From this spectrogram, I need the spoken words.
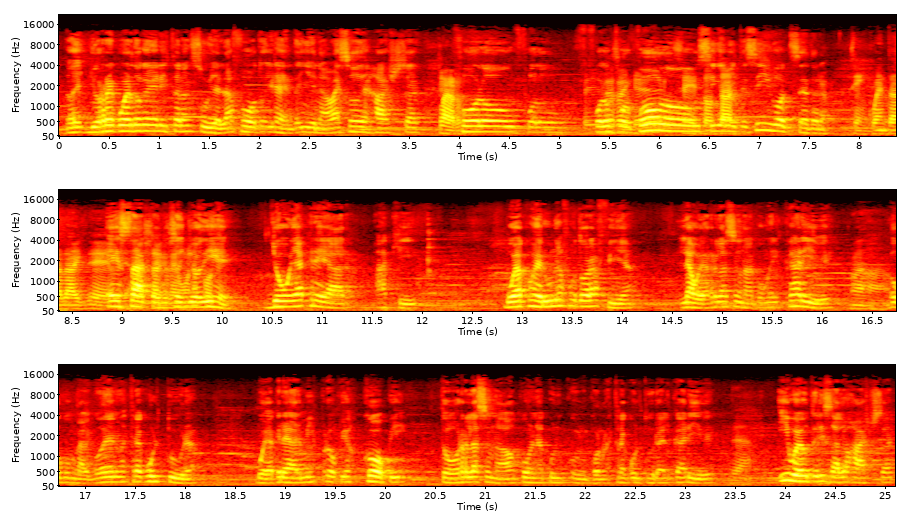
Entonces yo recuerdo que en el Instagram subía la foto y la gente llenaba eso de hashtag Claro. follow, follow, Sí, follow for follow, Sí, te sigo, etcétera. 50 likes de. Exacto, de hashtag entonces en yo dije, yo voy a crear aquí, voy a coger una fotografía, la voy a relacionar con el Caribe. Ajá. o con algo de nuestra cultura, voy a crear mis propios copies, todo relacionado con, la, con, con nuestra cultura del Caribe, Ya. y voy a utilizar los hashtags,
